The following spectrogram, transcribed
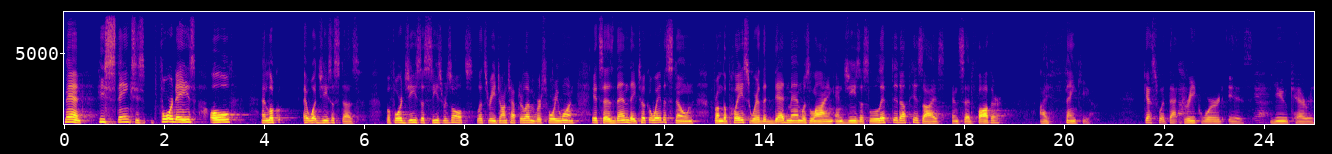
man, he stinks. He's four days old. And look at what Jesus does. Before Jesus sees results, let's read John chapter 11, verse 41. It says, Then they took away the stone from the place where the dead man was lying, and Jesus lifted up his eyes and said, Father, I thank you. Guess what that Greek word is? Eucharisteo.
